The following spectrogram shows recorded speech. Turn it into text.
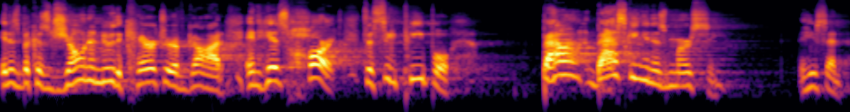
It is because Jonah knew the character of God in his heart to see people basking in his mercy that he said,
